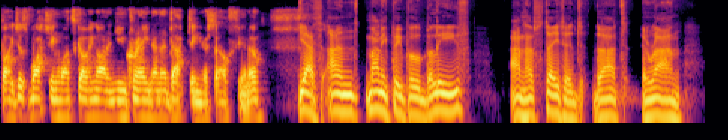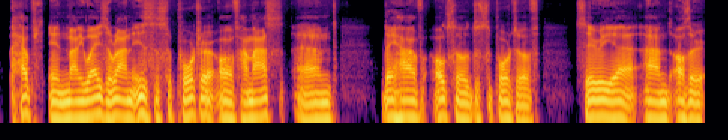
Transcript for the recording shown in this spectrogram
by just watching what's going on in Ukraine and adapting yourself, you know? Yes, and many people believe and have stated that Iran helps in many ways. Iran is a supporter of Hamas and they have also the support of Syria and other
